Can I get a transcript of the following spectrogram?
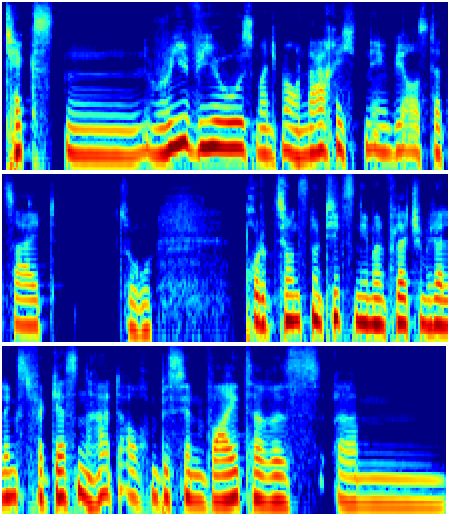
Texten, Reviews, manchmal auch Nachrichten irgendwie aus der Zeit, so Produktionsnotizen, die man vielleicht schon wieder längst vergessen hat, auch ein bisschen weiteres, ähm,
